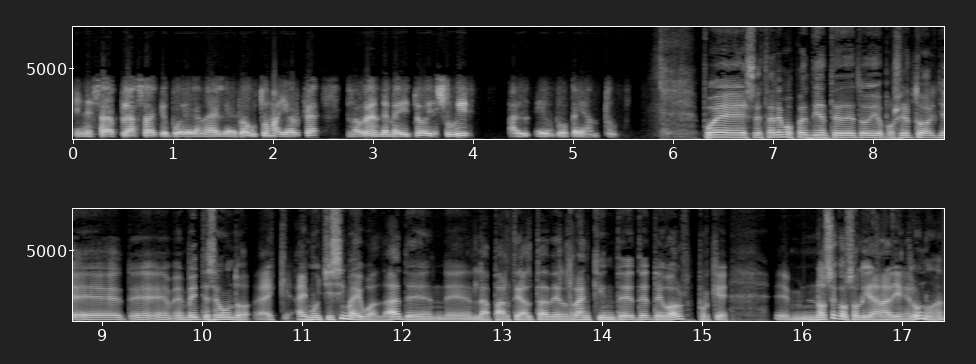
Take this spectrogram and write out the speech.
en esa plaza que puede ganar el Road to Mallorca, la orden de mérito y subir al European Tour. Pues estaremos pendientes de todo ello. Por cierto, eh, eh, en 20 segundos, hay, muchísima igualdad en la parte alta del ranking de, golf, porque eh, no se consolida nadie en el uno, ¿eh?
